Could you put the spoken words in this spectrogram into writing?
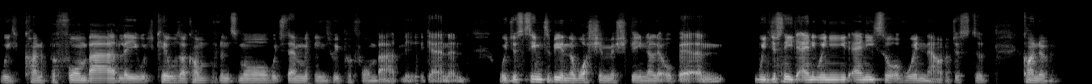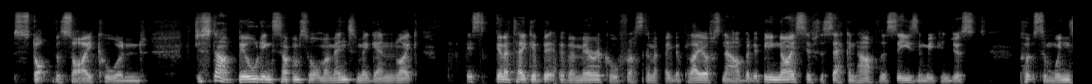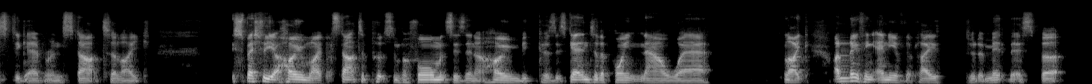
we kind of perform badly, which kills our confidence more, which then means we perform badly again. And we just seem to be in the washing machine a little bit. And we just need any we need any sort of win now just to kind of stop the cycle and just start building some sort of momentum again. Like it's going to take a bit of a miracle for us to make the playoffs now, but it'd be nice if the second half of the season we can just put some wins together and start to like, especially at home, like start to put some performances in at home because it's getting to the point now where, like, I don't think any of the players would admit this, but.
